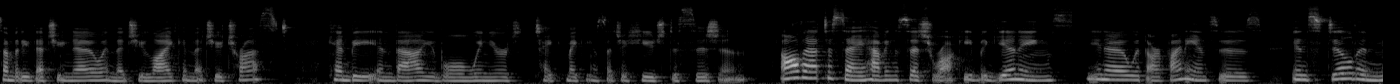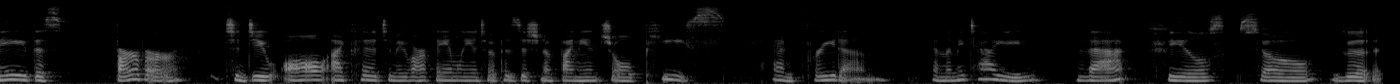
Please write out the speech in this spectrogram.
somebody that you know and that you like and that you trust, can be invaluable when you're take, making such a huge decision. All that to say, having such rocky beginnings, you know, with our finances, instilled in me this fervor to do all I could to move our family into a position of financial peace and freedom. And let me tell you, that feels so good.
